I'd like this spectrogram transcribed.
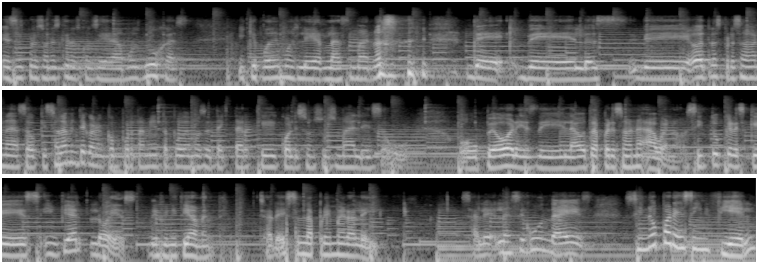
esas personas que nos consideramos brujas, y que podemos leer las manos de, los, de otras personas o que solamente con el comportamiento podemos detectar que, cuáles son sus males o, o peores de la otra persona. Ah, bueno, si tú crees que es infiel, lo es, definitivamente. ¿Sale? Esa es la primera ley. ¿Sale? La segunda es, si no parece infiel,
